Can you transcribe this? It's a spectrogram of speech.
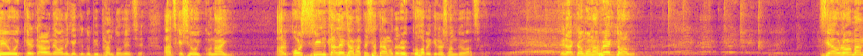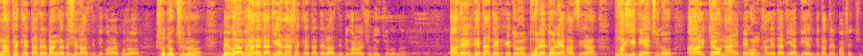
সেই ঐক্যের কারণে অনেকে কিন্তু বিভ্রান্ত হয়েছে। আজকে সে ঐক্য নাই। আর কশিন কালে জামাতের সাথে আমাদের ঐক্য হবে কিনা সন্দেহ আছে। এরা একটা মোনাফেক দল। জিয়াউর রহমান না থাকলে তাদের বাংলাদেশে রাজনীতি করার কোনো সুযোগ ছিল না। বেগম খালেদা জিয়া না থাকলে তাদের রাজনীতি করার সুযোগ ছিল না। তাদের নেতাদেরকে যখন ধরে ধরে হাসিনা ফাঁসি দিয়েছিল, আর কেউ নাই, বেগম খালেদা জিয়া বিএনপি তাদের পাশে ছিল।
